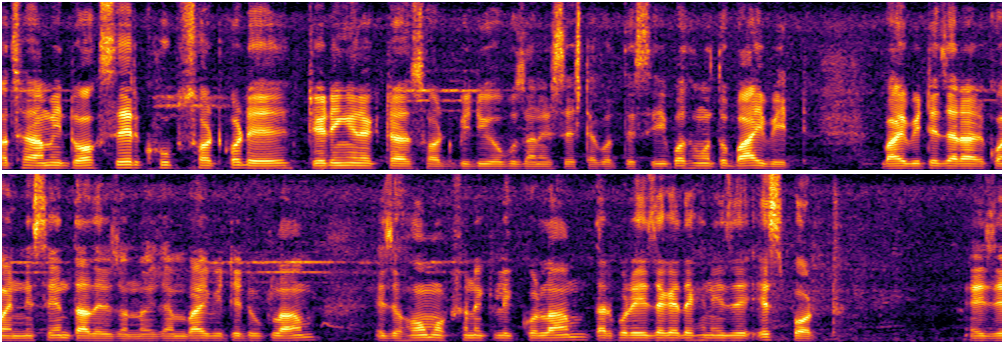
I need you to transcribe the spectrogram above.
আচ্ছা আমি ডক্সের খুব শর্টকটে ট্রেডিংয়ের একটা শর্ট ভিডিও বোঝানোর চেষ্টা করতেছি। প্রথমত বাইবিট বাইবিটে যারা কয়েন নিছেন, তাদের জন্য। এই যে আমি বাইবিটে ঢুকলাম, এই যে হোম অপশনে ক্লিক করলাম, তারপরে এই জায়গায় দেখেন এই যে স্পট এই যে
